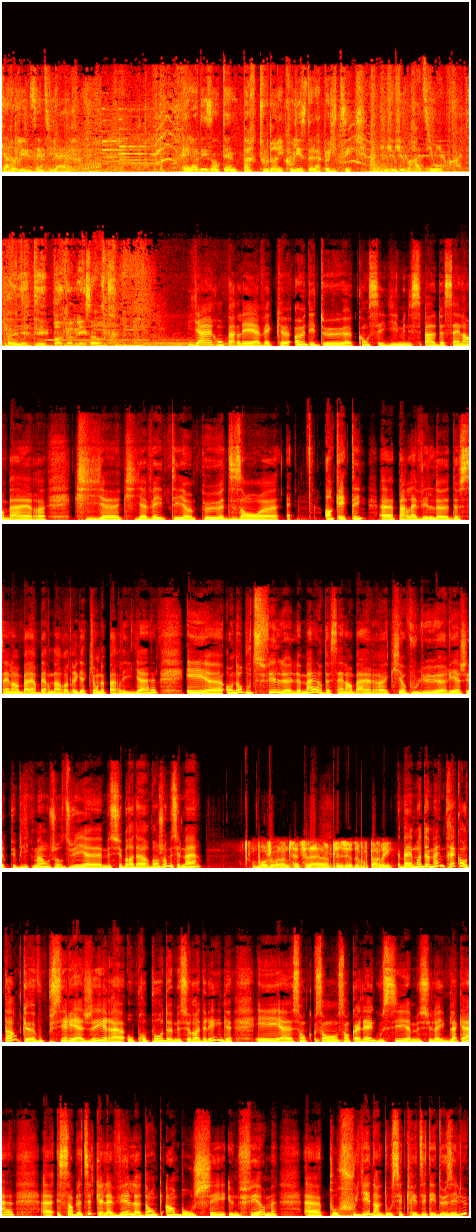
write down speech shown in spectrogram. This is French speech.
Caroline Saint-Hilaire. Elle a des antennes partout dans les coulisses de la politique. Cube Radio. Un été pas comme les autres. Hier, on parlait avec euh, un des deux euh, conseillers municipaux de Saint-Lambert euh, qui qui avait été un peu, disons, enquêté par la ville de Saint-Lambert, Bernard Rodrigue, à qui on a parlé hier. Et on a au bout du fil le maire de Saint-Lambert qui a voulu réagir publiquement aujourd'hui. Monsieur Brodeur, bonjour, monsieur le maire. Bonjour, Mme Saint-Hilaire. Un plaisir de vous parler. Ben, moi de même, très contente que vous puissiez réagir euh, aux propos de M. Rodrigue et euh, son, son, son, collègue aussi, euh, M. Loïc Blacker. Semble-t-il que la Ville a donc embauché une firme pour fouiller dans le dossier de crédit des deux élus?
